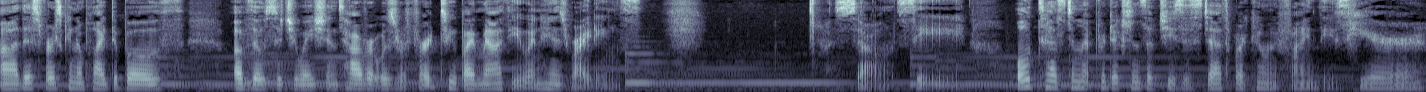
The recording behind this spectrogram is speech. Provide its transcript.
Uh, this verse can apply to both of those situations. However, it was referred to by Matthew in his writings. So, let's see. Old Testament predictions of Jesus' death. Where can we find these here?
